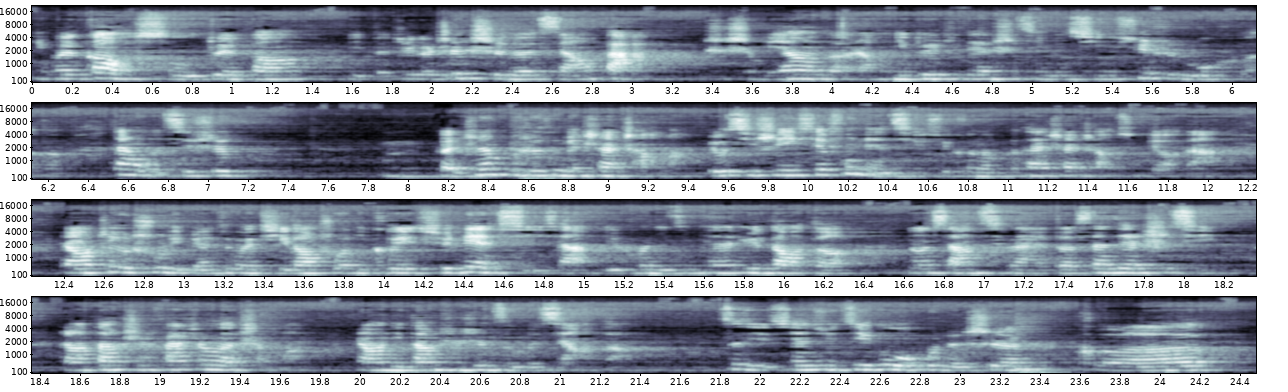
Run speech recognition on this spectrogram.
你会告诉对方你的这个真实的想法是什么样的，然后你对这件事情的情绪是如何的。但我其实嗯本身不是特别擅长嘛，尤其是一些负面情绪，可能不太擅长去表达。然后这个书里边就会提到说，你可以去练习一下，比如说你今天遇到的能想起来的三件事情，然后当时发生了什么，然后你当时是怎么想的，自己先去记录，或者是和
